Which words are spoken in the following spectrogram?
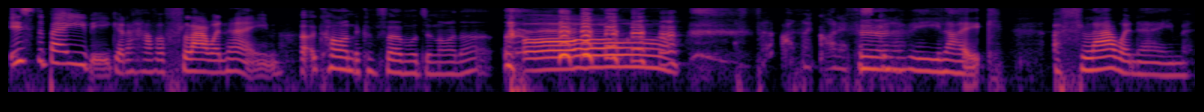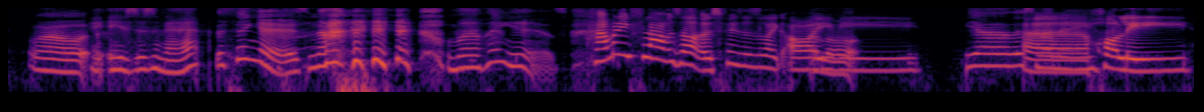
Is the baby going to have a flower name? I can't confirm or deny that. Oh, oh my god! If it's Yeah. going to be like a flower name, well, it is, isn't it? the thing is, no. the thing is, How many flowers are there? I suppose there's like ivy, yeah, there's uh, many. holly.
